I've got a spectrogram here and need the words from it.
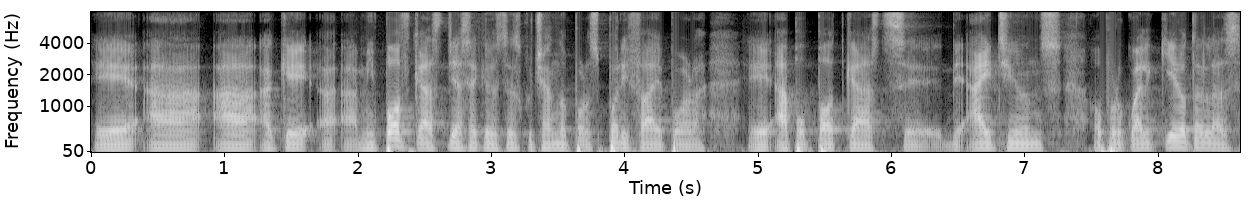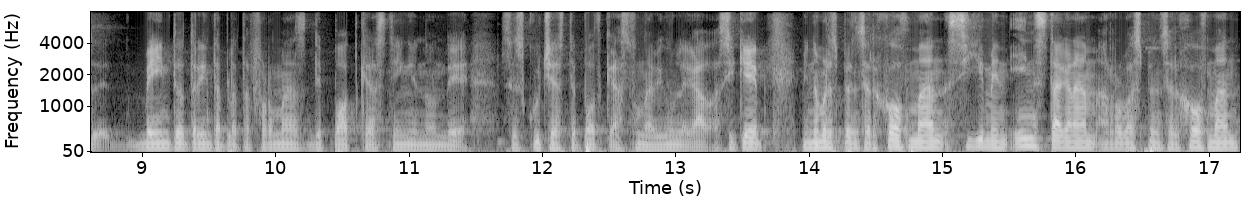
eh, a, que, a, mi podcast, ya sea que lo estés escuchando por Spotify, por eh, Apple Podcasts, de iTunes o por cualquier otra de las 20 o 30 plataformas de podcasting en donde se escucha este podcast, Una vida, un legado. Así que mi nombre es Spencer Hoffman. Sígueme en Instagram, arroba Spencer Hoffman.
